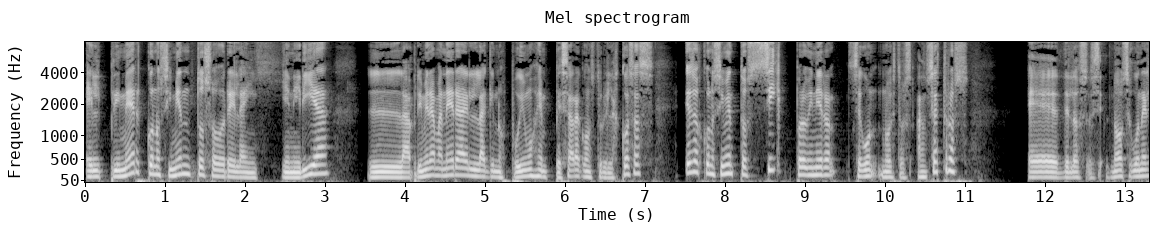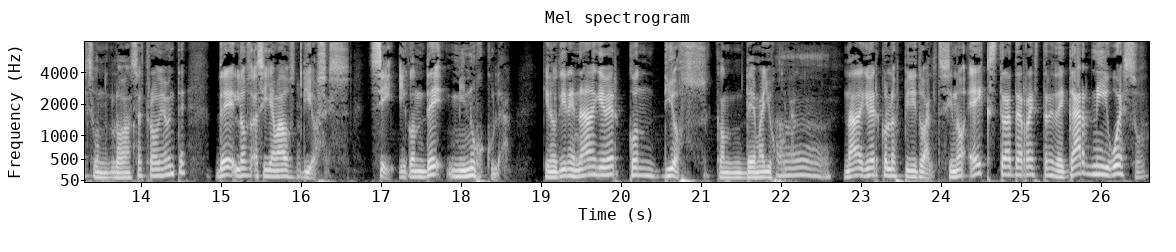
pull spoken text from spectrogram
el primer conocimiento sobre la ingeniería la primera manera en la que nos pudimos empezar a construir las cosas, esos conocimientos sí provinieron, según nuestros ancestros, eh, de los, no según él, según los ancestros obviamente, de los así llamados dioses. Sí, y con D minúscula, que no tiene nada que ver con Dios, con D mayúscula. Ah. Nada que ver con lo espiritual, sino extraterrestres de carne y hueso,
